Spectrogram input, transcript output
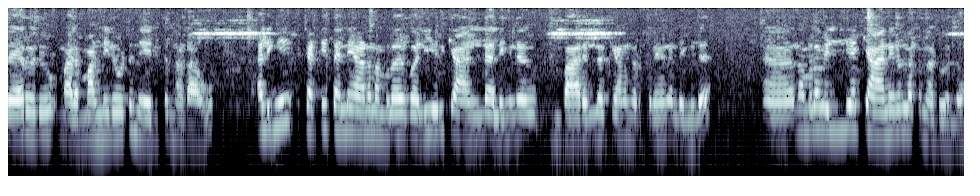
വേറൊരു മണ്ണിലോട്ട് നേരിട്ട് നടാവൂ. അല്ലെങ്കിൽ ചട്ടി തന്നെയാണ് നമ്മൾ വലിയൊരു ക്യാനിൽ അല്ലെങ്കിൽ ബാരലിലൊക്കെയാണ് നിർത്തുന്നതെന്നുണ്ടെങ്കിൽ നമ്മൾ വലിയ ക്യാനുകളിലൊക്കെ നടുമല്ലോ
